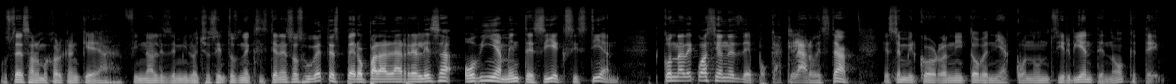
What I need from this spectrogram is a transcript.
ustedes a lo mejor creen que a finales de 1800 no existían esos juguetes, pero para la realeza obviamente sí existían con adecuaciones de época, claro está. Ese microornito venía con un sirviente, ¿no? Que te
